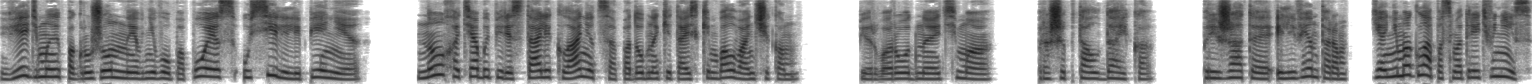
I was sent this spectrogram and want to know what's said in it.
Ведьмы, погруженные в него по пояс, усилили пение, но хотя бы перестали кланяться, подобно китайским болванчикам. «Первородная тьма», — прошептал Дайка. Прижатая элевентором, я не могла посмотреть вниз,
